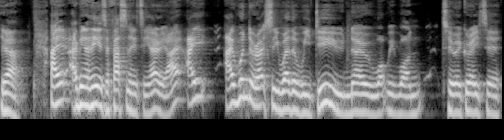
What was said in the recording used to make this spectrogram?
Yeah, I I mean I think it's a fascinating area. I I I wonder actually whether we do know what we want to a greater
